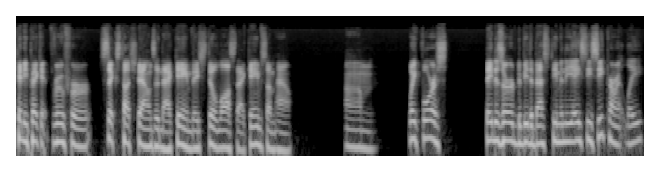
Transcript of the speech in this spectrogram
Kenny Pickett threw for six touchdowns in that game. They still lost that game somehow. Um, Wake Forest, they deserve to be the best team in the ACC currently,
